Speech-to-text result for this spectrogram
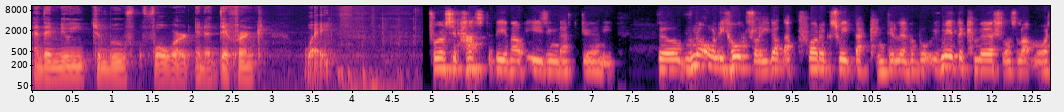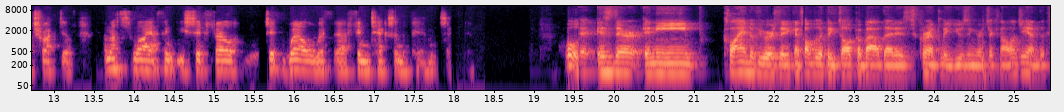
and they need to move forward in a different way. For us, it has to be about easing that journey. So we've not only hopefully got that product suite that can deliver, but we've made the commercials a lot more attractive. And that's why I think we sit well sit well with uh, fintechs and the payment sector. Cool. Is there any client of yours that you can publicly talk about that is currently using your technology and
